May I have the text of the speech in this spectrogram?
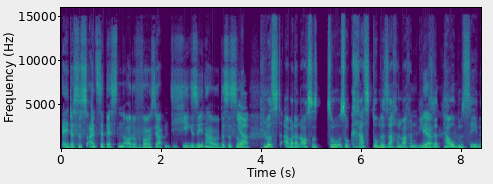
Ey, das ist eins der besten Autoverfolgungsjagden, die ich je gesehen habe. Das ist so, Ja, plus aber dann auch so, so, so krass dumme Sachen machen, wie Ja. in dieser Taubenszene,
